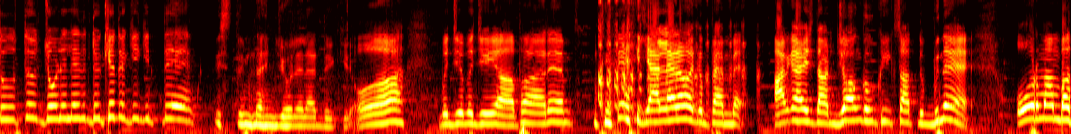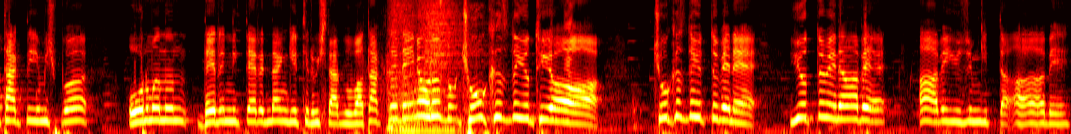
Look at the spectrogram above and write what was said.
Dostum jöleleri döke döke gitti. Üstümden jöleler döküyor. Oh bıcı bıcı yaparım. Yerlere bakın pembe. Arkadaşlar Jungle Quick sattı. Bu ne? Orman bataklığıymış bu. Ormanın derinliklerinden getirmişler bu bataklığı. Deniyoruz. Çok hızlı yutuyor. Çok hızlı yuttu beni. Yuttu beni abi. Abi yüzüm gitti abi.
